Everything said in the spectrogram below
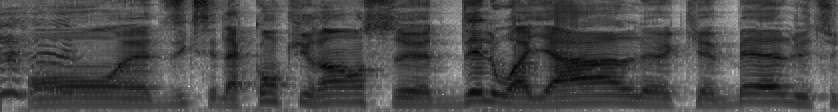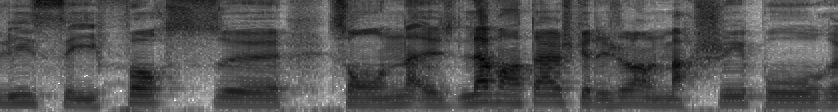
On euh, dit que c'est de la concurrence euh, déloyale, euh, que Bell utilise ses forces, son l'avantage qu'il a déjà dans le marché pour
